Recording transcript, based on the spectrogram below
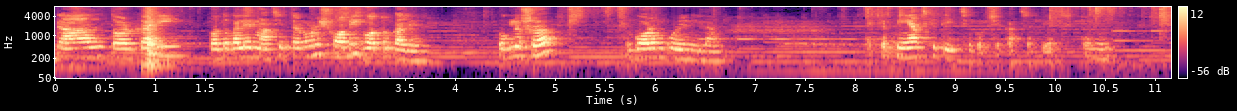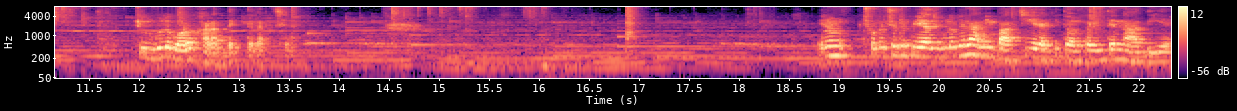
ডাল, তরকারি, গতকালের মাছের তরকারি মানে সবই গতকালের। ওগুলো সব গরম করে নিলাম। একটা পেঁয়াজ খেতে ইচ্ছে করছে, কাঁচা পেঁয়াজ। চুলগুলো বড় খারাপ দেখতে লাগছে। এরকম ছোট ছোট পেঁয়াজগুলোকে না আমি বাঁচিয়ে রাখি তরকারিতে না দিয়ে।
